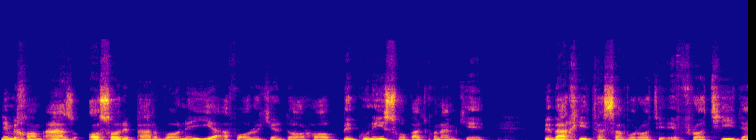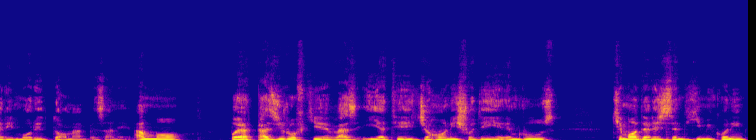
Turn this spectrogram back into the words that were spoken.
نمی‌خوام از آثار پروانه‌ای افعال و کردارها به گونه‌ای صحبت کنم که به برخی تصورات افراطی در این مورد دامن بزنه. اما باید پذیرفت که وضعیت جهانی شده امروز که ما درش زندگی می‌کنیم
